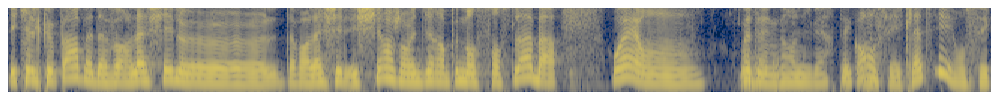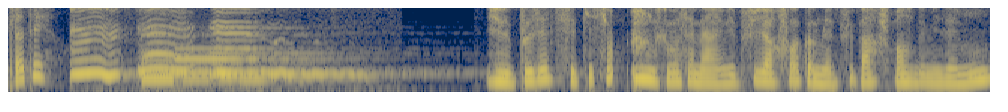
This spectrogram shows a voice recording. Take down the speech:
et quelque part, bah, d'avoir lâché le, d'avoir lâché les chiens, j'ai envie de dire un peu dans ce sens-là, bah, ouais, on, Ouais, t'as une grande liberté, oh, on s'est éclaté, on s'est éclaté. Je posais cette question parce que moi, ça m'est arrivé plusieurs fois, comme la plupart, je pense, de mes amis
